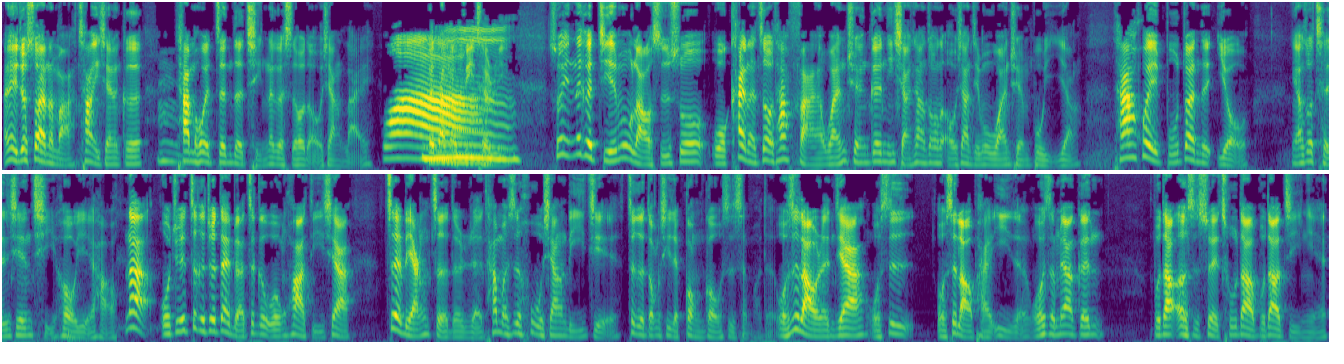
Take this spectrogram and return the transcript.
那也就算了嘛，唱以前的歌，嗯他们会真的请那个时候的偶像来。哇，跟他们嗯 featuring 所以那个节目，老实说，我看了之后，它反而完全跟你想象中的偶像节目完全不一样。它会不断的有，你要说承先启后也好，那我觉得这个就代表这个文化底下这两者的人，他们是互相理解这个东西的共构是什么的。我是老人家，我是我是老牌艺人，我为什么样跟不到二十岁出道不到几年，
